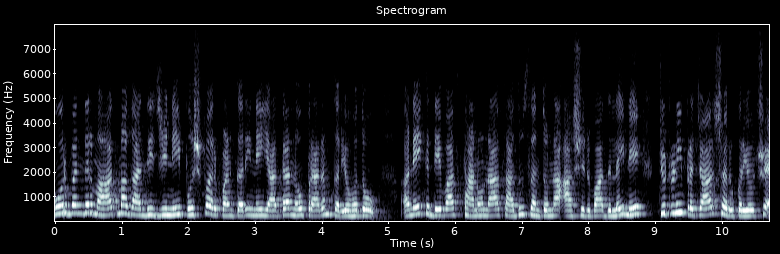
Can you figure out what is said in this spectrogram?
પોરબંદર મહાત્મા ગાંધીજીની પુષ્પ અર્પણ કરીને યાત્રાનો પ્રારંભ કર્યો હતો. અનેક દેવાસ્થાનોના સાધુ સંતોના આશીર્વાદ લઈને ચૂંટણી પ્રચાર શરૂ કર્યો છે.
